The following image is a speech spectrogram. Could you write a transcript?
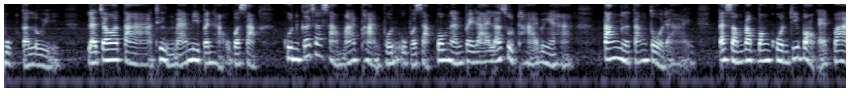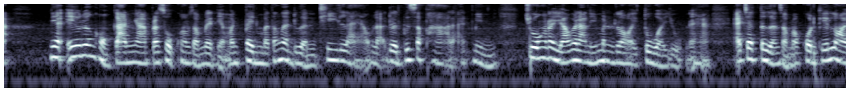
บุกตะลุย และเจ้าตาถึงแม้มีปัญหาอุปสรรค คุณก็จะสามารถผ่านพ้นอุปสรรคพวกนั้นไปได้แล้วสุดท้ายเป็นไงคะตั้งเนื้อตั้งตัวได้ แต่สำหรับบางคนที่บอกแอดว่าเนี่ยไอ้เรื่องของการงานประสบความสำเร็จเนี่ยมันเป็นมาตั้งแต่เดือนที่แล้วละเดือนพฤษภาและแอดมิน ช่วงระยะเวลานี้มันลอยตัวอยู่นะคะแอดจะเตือนสำหรับคนที่ลอย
